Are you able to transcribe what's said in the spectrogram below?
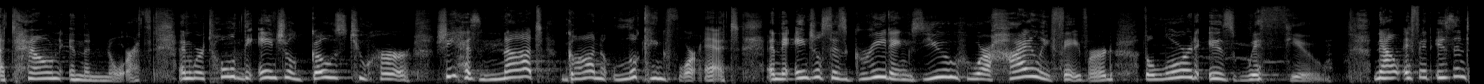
a town in the north. And we're told the angel goes to her. She has not gone looking for it. And the angel says, Greetings, you who are highly favored, the Lord is with you. Now, if it isn't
